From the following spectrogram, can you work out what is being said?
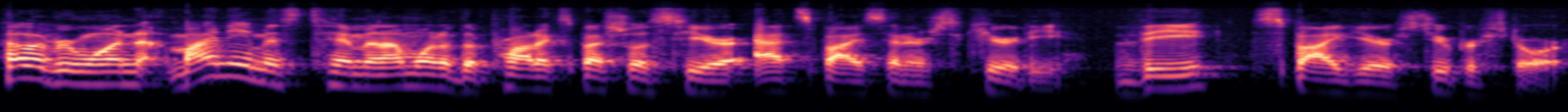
Hello everyone, my name is Tim and I'm one of the product specialists here at SpyCentre Security, the Spy Gear Superstore.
